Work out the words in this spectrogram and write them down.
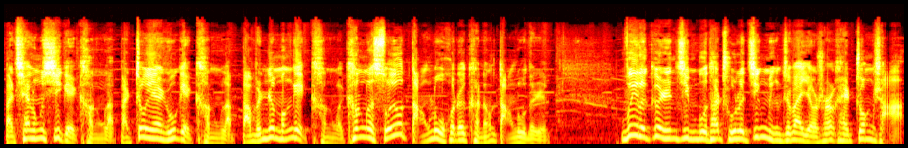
把乾隆熙给坑了，把周延儒给坑了，把文征蒙给坑了，坑了所有挡路或者可能挡路的人。为了个人进步，他除了精明之外，有时候还装傻。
